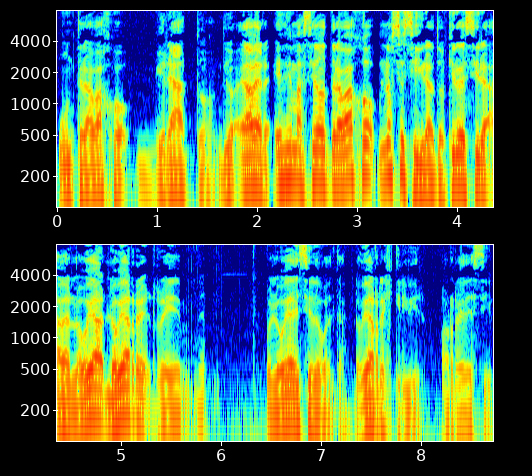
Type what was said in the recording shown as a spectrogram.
un trabajo grato. A ver, es demasiado trabajo, no sé si grato, quiero decir, a ver, lo voy a, lo voy a, re- re- lo voy a decir de vuelta, lo voy a reescribir o redecir.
